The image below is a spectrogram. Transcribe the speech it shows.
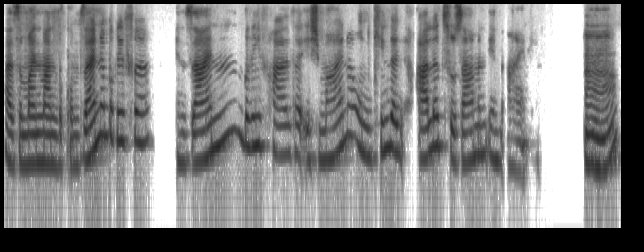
Also mein Mann bekommt seine Briefe in seinen Briefhalter, ich meine und Kinder alle zusammen in einen. Mhm.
